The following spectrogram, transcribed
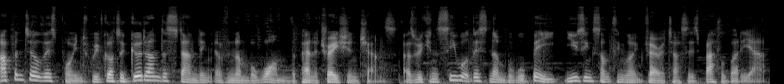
Up until this point, we've got a good understanding of number 1, the penetration chance, as we can see what this number will be using something like Veritas's Battle Buddy app.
